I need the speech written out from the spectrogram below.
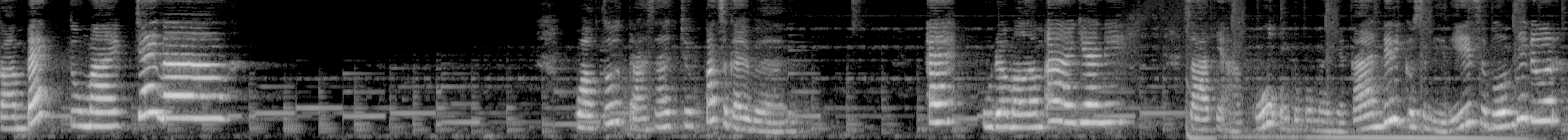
Welcome back to my channel. Waktu terasa cepat sekali berlalu. Eh, udah malam aja nih. Saatnya aku untuk memanjakan diriku sendiri sebelum tidur.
